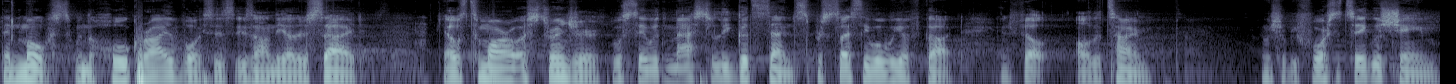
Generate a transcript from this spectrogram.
than most when the whole cry of voices is on the other side. Else tomorrow a stranger will say with masterly good sense precisely what we have thought and felt all the time. And we shall be forced to take with shame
